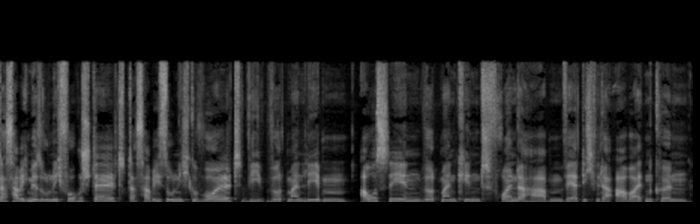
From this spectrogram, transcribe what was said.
das habe ich mir so nicht vorgestellt, das habe ich so nicht gewollt. Wie wird mein Leben aussehen? Wird mein Kind Freunde haben? Werde ich wieder arbeiten können?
